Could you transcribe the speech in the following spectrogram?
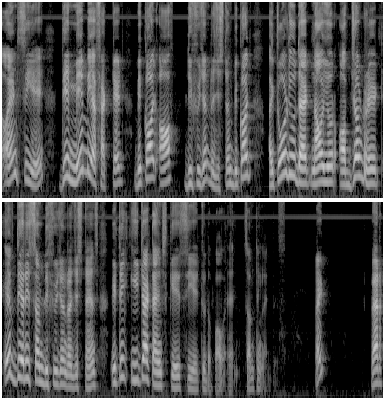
and C A they may be affected because of diffusion resistance because I told you that now your observed rate if there is some diffusion resistance it is eta times k C A to the power n something like this right where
